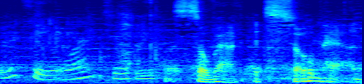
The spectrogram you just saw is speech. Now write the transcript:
let's see, one, two, three, four. It's so bad. It's so bad.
